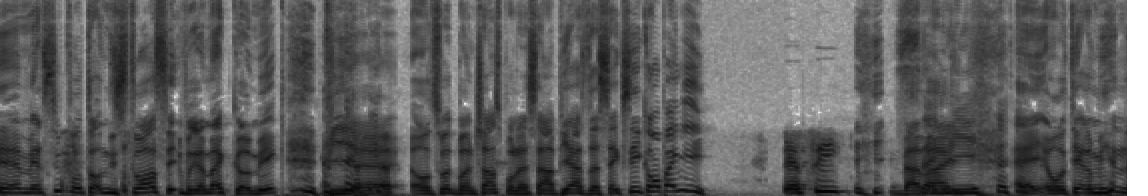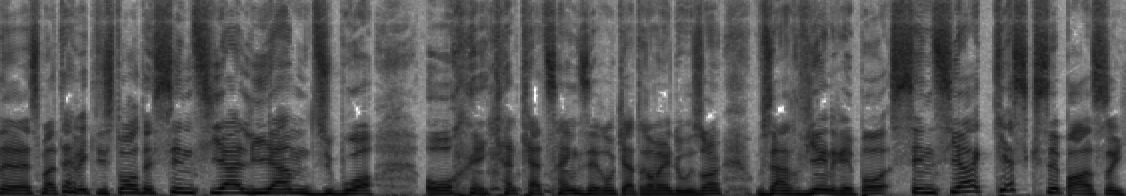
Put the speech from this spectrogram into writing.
euh, merci pour ton histoire. C'est vraiment comique. Puis, euh, on te souhaite bonne chance pour le 100$ piastres de Sexy et compagnie. Merci. Bye bye. Salut. Hey, on termine euh, ce matin avec l'histoire de Cynthia Liam Dubois au 445-092-1. Vous en reviendrez pas. Cynthia, qu'est-ce qui s'est passé?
